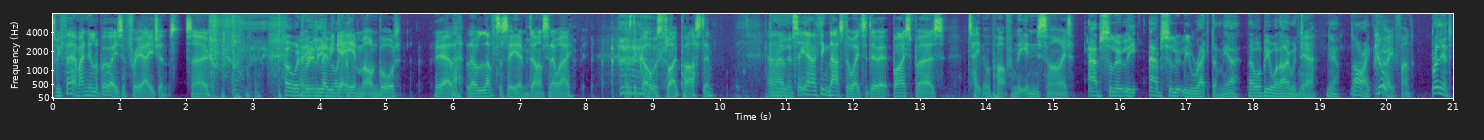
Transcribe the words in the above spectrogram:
to be fair, Manuel Labue is a free agent, so That would maybe, really maybe get them. him on board. Yeah, that, they'll love to see him dancing away as the goals fly past him. Um, so yeah, I think that's the way to do it. Buy Spurs, take them apart from the inside. Absolutely, absolutely wreck them. Yeah, that would be what I would do. Yeah. Yeah. All right. Cool. Great fun. Brilliant.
